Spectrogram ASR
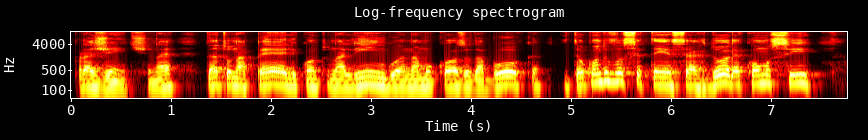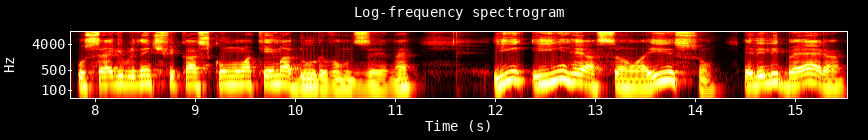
para gente, né? Tanto na pele quanto na língua, na mucosa da boca. Então, quando você tem esse ardor, é como se o cérebro identificasse como uma queimadura, vamos dizer, né? E, e em reação a isso, ele libera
